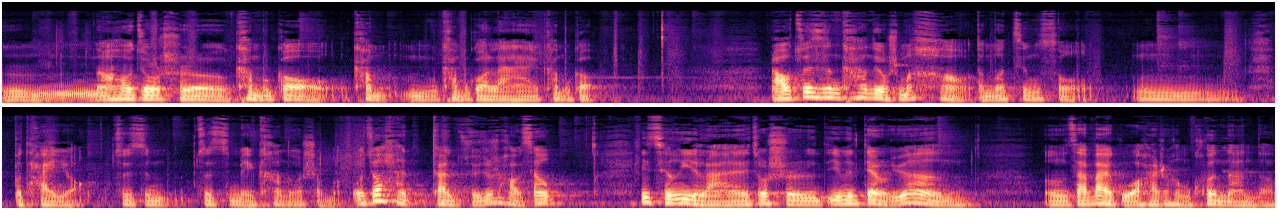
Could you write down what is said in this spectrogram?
嗯，然后就是看不够，看嗯看不过来，看不够。然后最近看的有什么好的吗？惊悚？嗯，不太有。最近最近没看到什么，我就很感觉就是好像。疫情以来，就是因为电影院，嗯，在外国还是很困难的，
